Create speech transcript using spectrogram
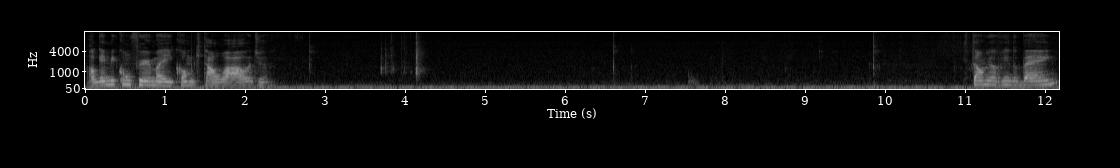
Alguém me confirma aí como que tá o áudio? Estão me ouvindo bem?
